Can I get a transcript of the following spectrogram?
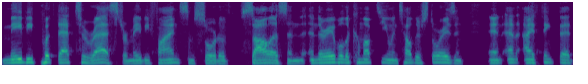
maybe put that to rest or maybe find some sort of solace. And and they're able to come up to you and tell their stories. And and and I think that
